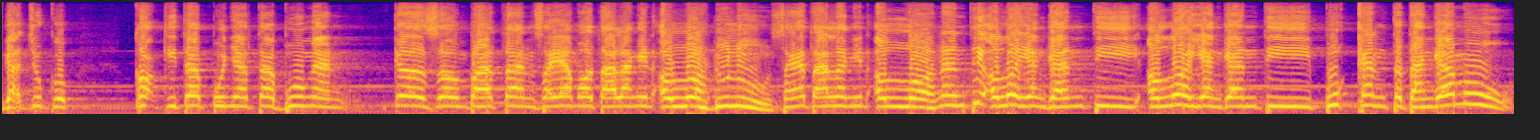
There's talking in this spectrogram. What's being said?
nggak cukup. Kok kita punya tabungan, kesempatan saya mau talangin Allah dulu. Saya talangin Allah, nanti Allah yang ganti. Allah yang ganti, bukan tetanggamu.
